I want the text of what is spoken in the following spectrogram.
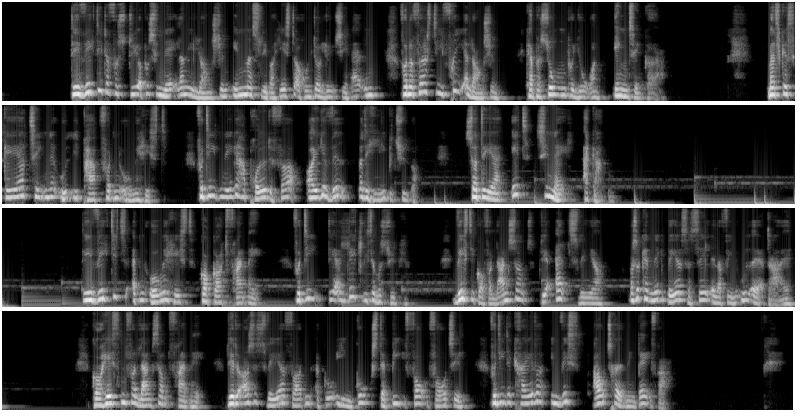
Det er vigtigt at få styr på signalerne i longen, inden man slipper heste og rytter løs i hallen, for når først de er fri af longen, kan personen på jorden ingenting gøre. Man skal skære tingene ud i pap for den unge hest, fordi den ikke har prøvet det før og ikke ved, hvad det hele betyder. Så det er et signal ad gangen. Det er vigtigt, at den unge hest går godt fremad, fordi det er lidt ligesom at cykle. Hvis de går for langsomt, bliver alt sværere, og så kan den ikke bære sig selv eller finde ud af at dreje. Går hesten for langsomt fremad, bliver det også sværere for den at gå i en god, stabil form fortil, fordi det kræver en vis aftrædning bagfra.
